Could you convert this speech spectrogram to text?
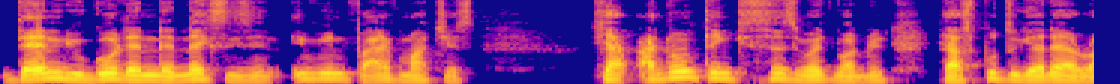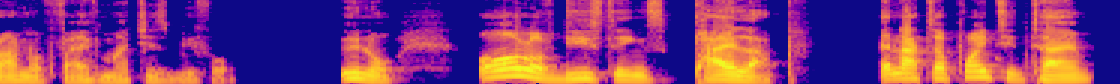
then you go then the next season, even five matches. Yeah, I don't think since he went to Madrid, he has put together a round of five matches before. You know, all of these things pile up. And at a point in time,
